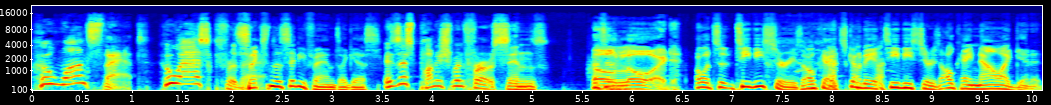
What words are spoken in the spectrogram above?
who wants that? Who asked for that? Sex in the City fans, I guess. Is this punishment for our sins? Oh, Lord. Oh, it's a TV series. Okay, it's going to be a TV series. Okay, now I get it.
